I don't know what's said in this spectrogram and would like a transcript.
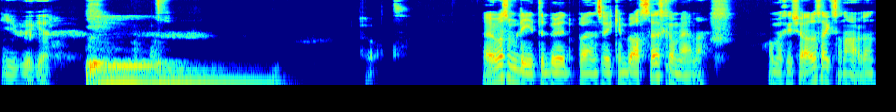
Ljuger. Förlåt. Jag var som lite brydd på ens vilken bössa jag ska med mig. Om jag ska köra 6,5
